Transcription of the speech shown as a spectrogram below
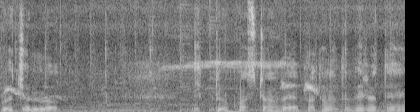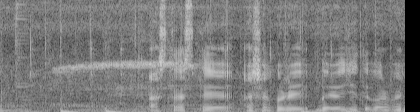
প্রচুর লোক, একটু কষ্ট হবে প্রথমত বেরোতে। আস্তে আস্তে আশা করি বেরোয় যেতে পারবেন।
